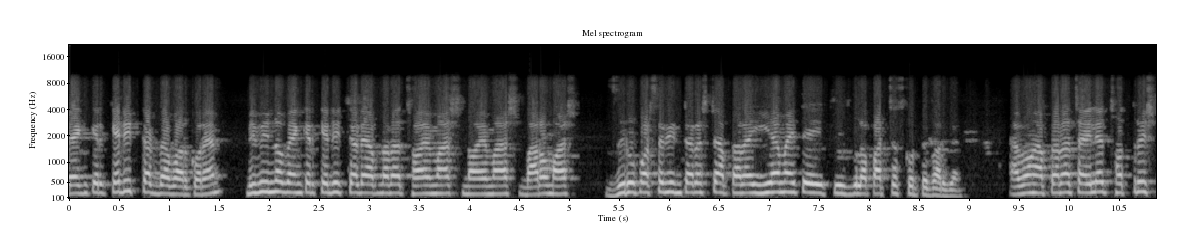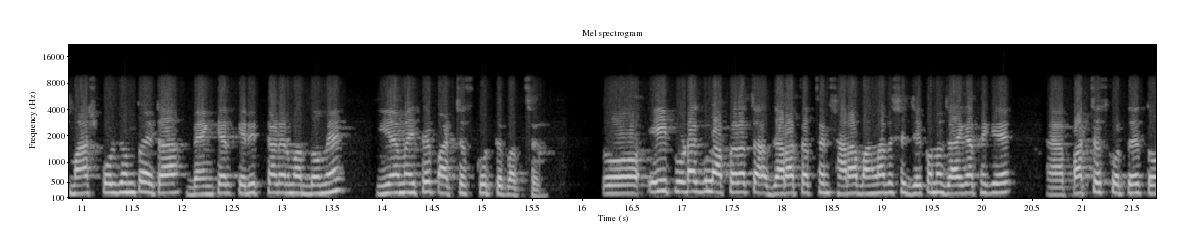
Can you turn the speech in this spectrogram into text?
ব্যাংকের ক্রেডিট কার্ড ব্যবহার করেন, বিভিন্ন ব্যাংকের ক্রেডিট কার্ডে আপনারা ছয় মাস, নয় মাস, বারো মাস জিরো পার্সেন্ট ইন্টারেস্টে আপনারা ইএমআই তে এই ফ্রিজগুলো পারচেস করতে পারবেন। এবং আপনারা চাইলে ছত্রিশ মাস পর্যন্ত এটা ব্যাংকের ক্রেডিট কার্ডের মাধ্যমে ইএমআই তে পারচেস করতে পারছেন। তো এই প্রোডাক্টগুলো আপনারা যারা চাচ্ছেন সারা বাংলাদেশে যে কোনো জায়গা থেকে পারচেস করতে, তো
